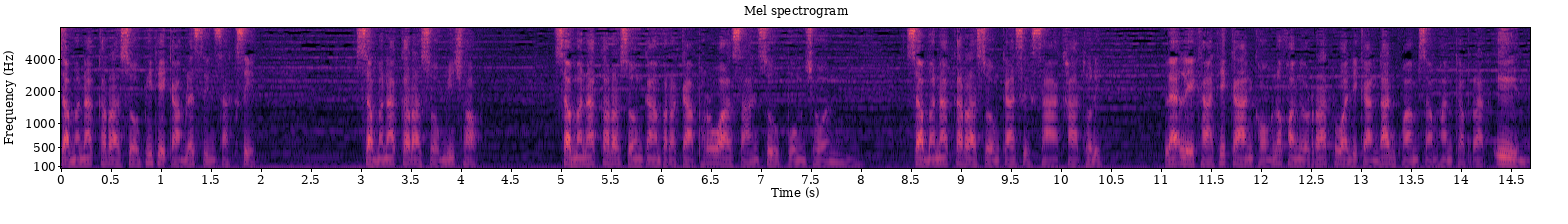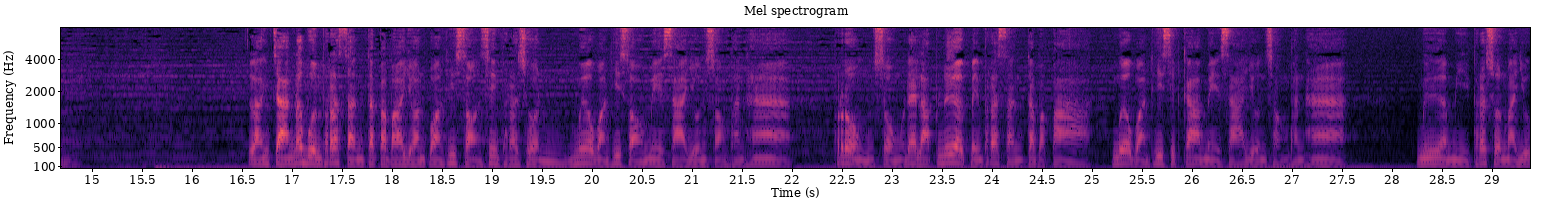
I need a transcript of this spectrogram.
สำนักกระทรวงพิธีกรรมและศิลศักดิ์สิทธิ์ สำนักกระทรวงบิชอป สำนักกระทรวงการประกาศพระวารสารสู่ปวงชนสำนักกระทรวงการศึกษาคาทอลิก และเลขาธิการของนครรัฐวาดิการด้านความสัมพันธ์กับรัฐอื่น หลังจากนบุญพระสันตะปบายอนปอนที่สองสิ้นพระชน เมื่อวันที่ 2 เมษายน 2005พพระองค์ทรงได้รับเลือกเป็นพระสันตะปาปาเมื่อวันที่ 19 เมษายน 2005 เมื่อมีพระชนมายุ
